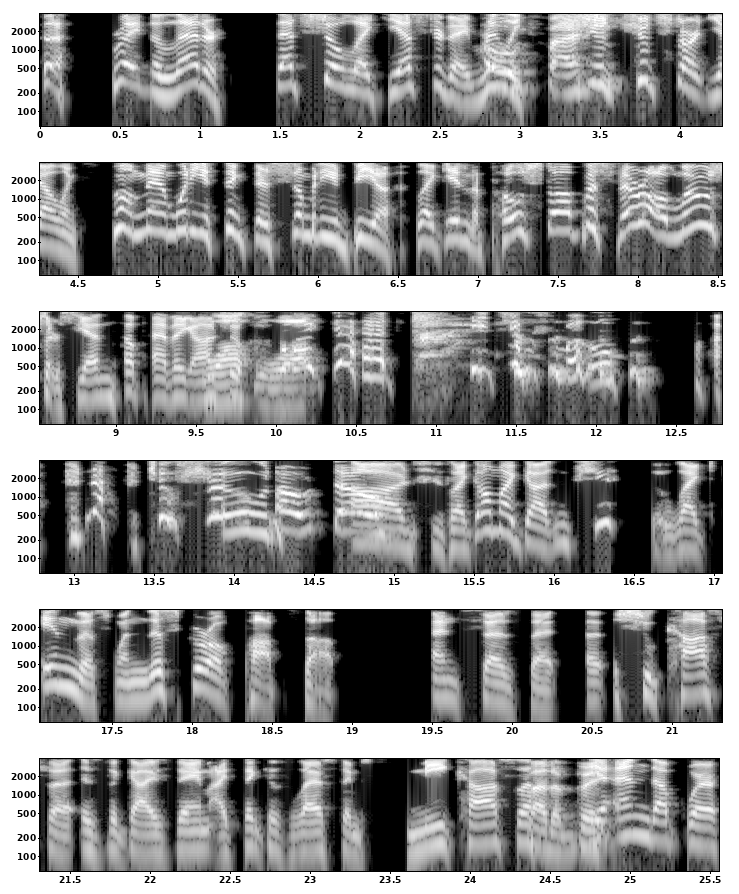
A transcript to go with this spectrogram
writing a letter. That's so like yesterday. Really, should should start yelling. Oh man, what do you think? There's somebody who'd be a like in the post office. They're all losers. You end up having on. Oh my dad, he just moved. no, too soon. Oh no. Uh, and she's like, "Oh my god!" And she's like, in this when this girl pops up and says that uh, Sukasa is the guy's name. I think his last name's Mikasa. Not. You end up where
